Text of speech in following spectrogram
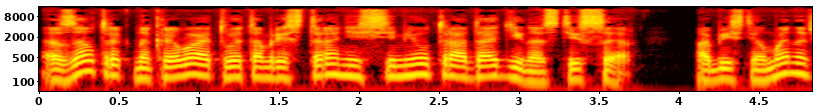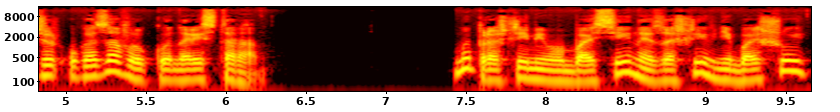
«Завтрак накрывают в этом ресторане с 7 утра до 11, сэр», объяснил менеджер, указав рукой на ресторан. Мы прошли мимо бассейна и зашли в небольшой,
